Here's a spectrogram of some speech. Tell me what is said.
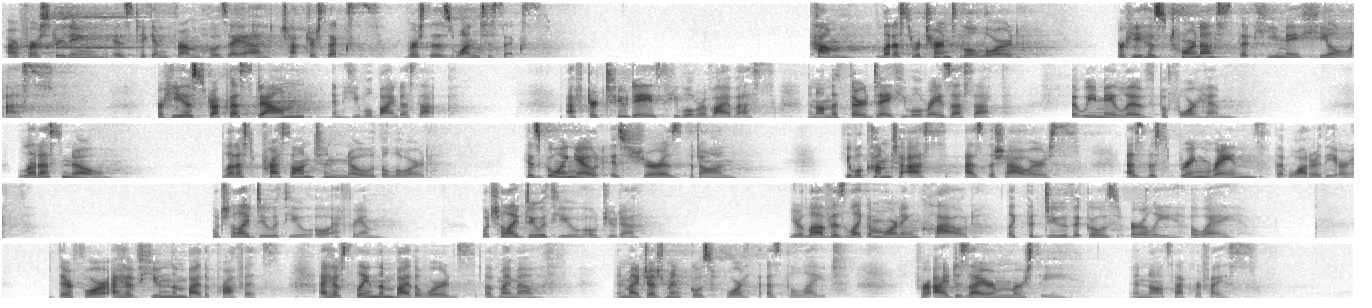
Our first reading is taken from Hosea chapter 6, verses 1 to 6. Come, let us return to the Lord, for he has torn us that he may heal us. For he has struck us down and he will bind us up. After two days he will revive us, and on the third day he will raise us up, that we may live before him. Let us know let us press on to know the Lord. His going out is sure as the dawn. He will come to us as the showers, as the spring rains that water the earth. What shall I do with you, O Ephraim? What shall I do with you, O Judah? Your love is like a morning cloud, like the dew that goes early away. Therefore, I have hewn them by the prophets. I have slain them by the words of my mouth, and my judgment goes forth as the light. For I desire mercy and not sacrifice,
